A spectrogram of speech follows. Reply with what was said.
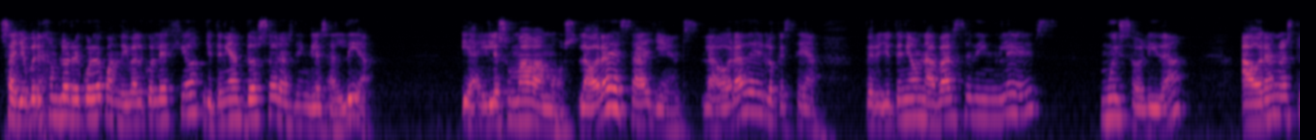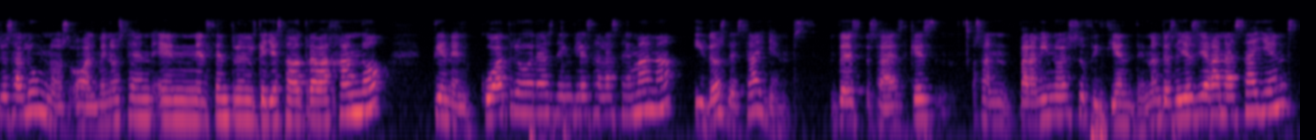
o sea, yo por ejemplo recuerdo cuando iba al colegio, yo tenía dos horas de inglés al día. Y ahí le sumábamos la hora de science, la hora de lo que sea. Pero yo tenía una base de inglés muy sólida. Ahora nuestros alumnos, o al menos en, el centro en el que yo estaba trabajando, tienen cuatro horas de inglés a la semana y dos de science. Entonces, o sea, es que es, o sea, para mí no es suficiente, ¿no? Entonces ellos llegan a science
